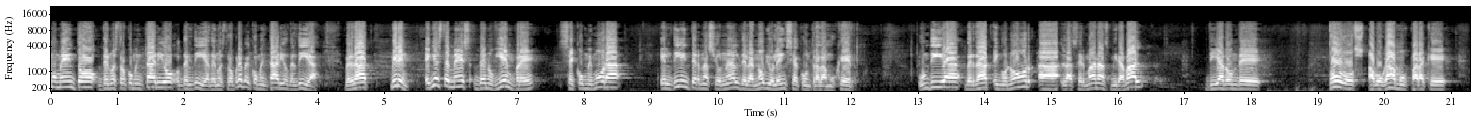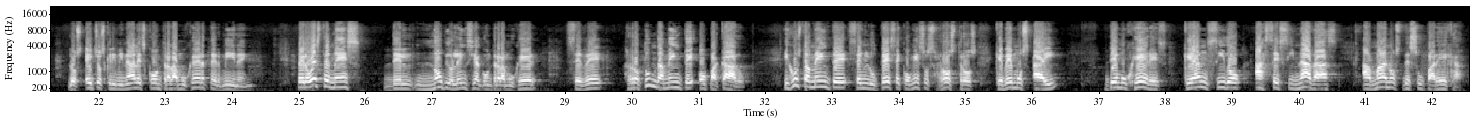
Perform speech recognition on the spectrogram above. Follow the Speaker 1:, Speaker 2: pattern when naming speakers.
Speaker 1: momento de nuestro comentario del día, de nuestro breve comentario del día, ¿verdad? Miren, en este mes de noviembre se conmemora el Día Internacional de la No Violencia contra la Mujer. Un día, ¿verdad?, en honor a las hermanas Mirabal, día donde todos abogamos para que los hechos criminales contra la mujer terminen. Pero este mes del no violencia contra la mujer se ve rotundamente opacado. Y justamente se enlutece con esos rostros que vemos ahí de mujeres que han sido asesinadas a manos de su pareja.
